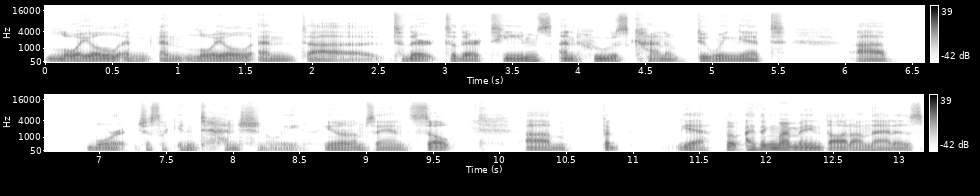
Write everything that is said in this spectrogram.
loyal and, and loyal and, uh, to their, to their teams and who's kind of doing it, uh, more just like intentionally, you know what I'm saying? So, um, but yeah, but I think my main thought on that is,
